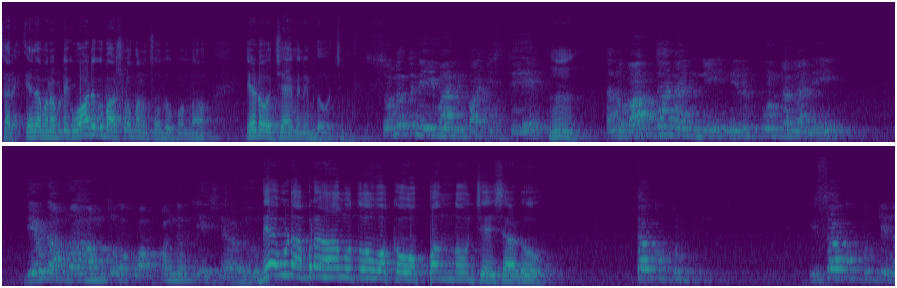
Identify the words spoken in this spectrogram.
సరే ఏదేమన్నప్పటికీ వాడుక భాషలో మనం చదువుకుందాం. ఏడో అధ్యాయం ఎనిమిదో వచ్చిన సున్నతి నియమాన్ని పాటిస్తే తన వాగ్దానాన్ని నిలుపుకుంటానని దేవుడు అబ్రహాంతో ఒక ఒప్పందం చేశాడు. దేవుడు అబ్రహాముతో ఒక ఒప్పందం చేశాడు. ఇస్సాకు పుట్టిన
